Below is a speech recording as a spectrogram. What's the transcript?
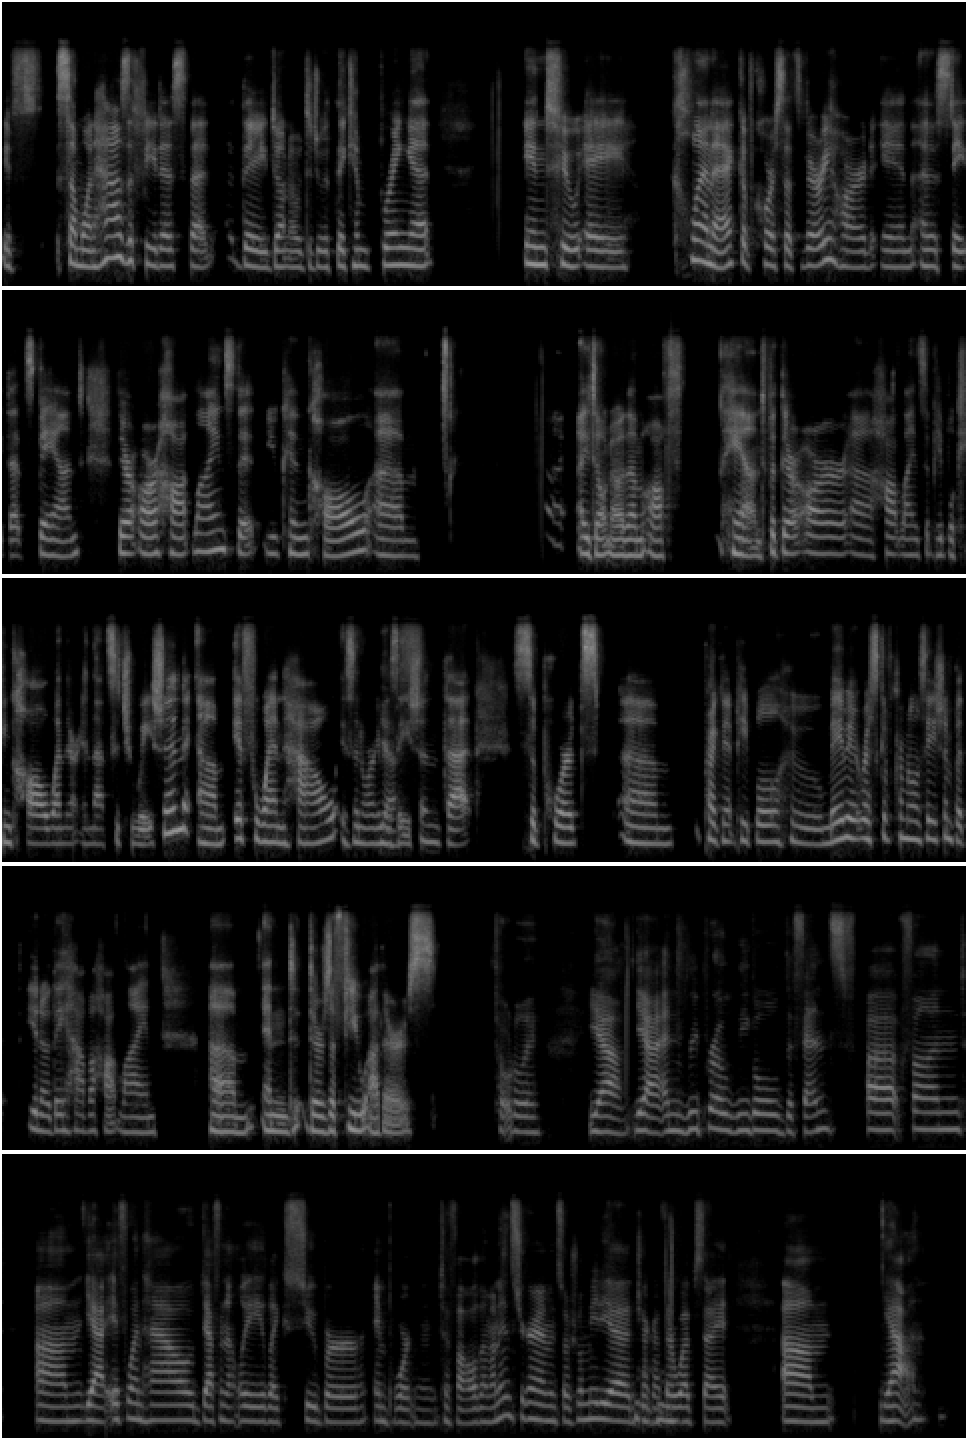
if someone has a fetus that they don't know what to do with, they can bring it into a clinic. Of course, that's very hard in a state that's banned. There are hotlines that you can call. Um, I don't know them offhand, but there are uh, hotlines that people can call when they're in that situation. Um, if, when, how is an organization yes. that supports um, pregnant people who may be at risk of criminalization, but you know they have a hotline, um, and there's a few others. Totally, yeah, yeah, and Repro Legal Defense uh, Fund um yeah if when how definitely like super important to follow them on instagram and social media and check mm-hmm. out their mm-hmm. website um yeah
